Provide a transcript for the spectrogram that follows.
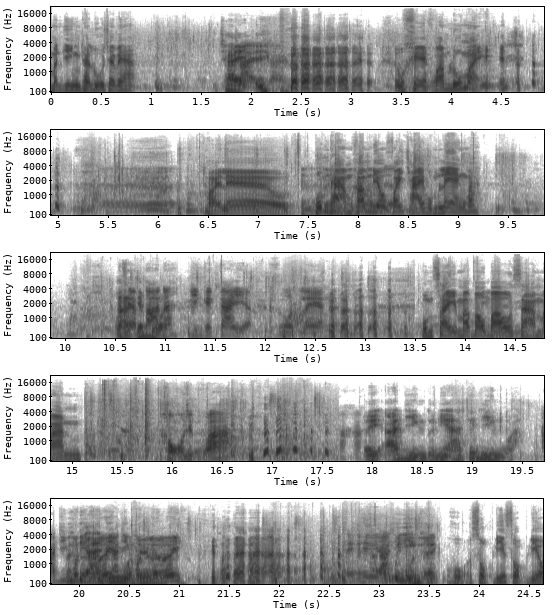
มันยิงทะลุใช่ไหมฮะ ใช่ใช่ใช่โอเคความรู้ใหม่เออถอยแล้ว ผมถามคำเดียวไฟฉายผมแรงปะผมตาแสบจะบตาอดนะยิงใกล้ๆอะโคตรแรงอะผมใส่มาเบาๆสามอัน โหถึงว่าอะฮะเอ้ยอาร์ตยิงตัวนี้อาร์ตก็ยิงว่ะ อันยิงหมดเลยอันยิงหมดเลย What the fuck เฮ้ยเฮ้ยอันยิงหมดเลย โอ้โหศพนี้ศพเดียว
